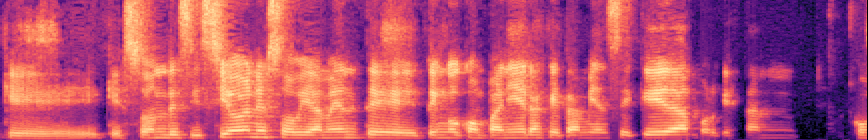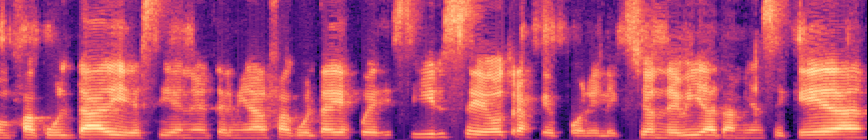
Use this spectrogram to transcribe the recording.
que, son decisiones, obviamente tengo compañeras que también se quedan porque están con facultad y deciden terminar facultad y después irse, otras que por elección de vida también se quedan.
